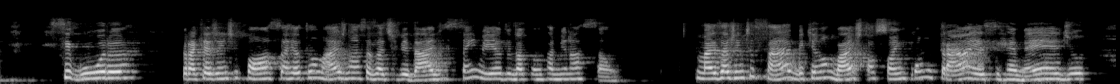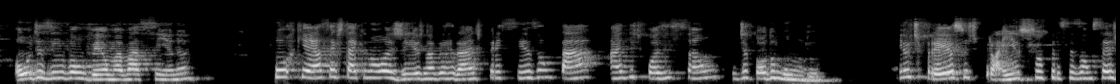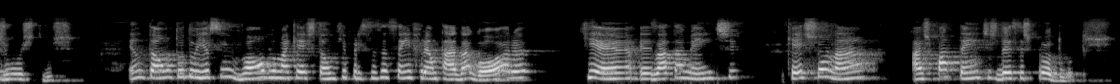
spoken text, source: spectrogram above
segura para que a gente possa retomar as nossas atividades sem medo da contaminação. Mas a gente sabe que não basta só encontrar esse remédio ou desenvolver uma vacina, porque essas tecnologias, na verdade, precisam estar à disposição de todo mundo. E os preços para isso precisam ser justos. Então, tudo isso envolve uma questão que precisa ser enfrentada agora, que é exatamente questionar as patentes desses produtos.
